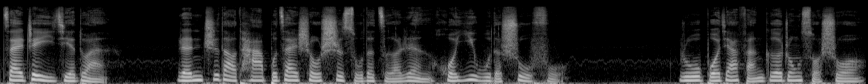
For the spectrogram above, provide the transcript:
在这一阶段，人知道他不再受世俗的责任或义务的束缚，如《博家梵歌》中所说，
